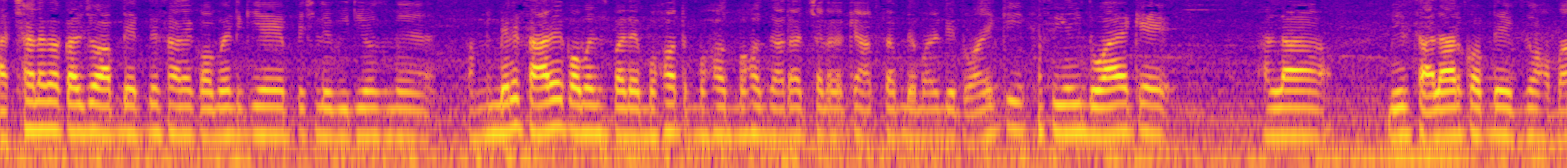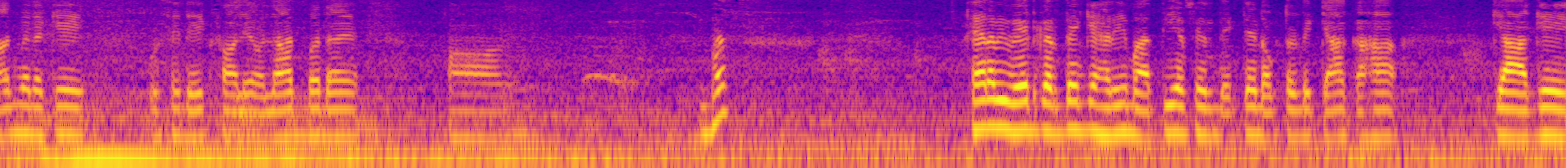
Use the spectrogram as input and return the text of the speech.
अच्छा लगा कल जो आपने इतने सारे कमेंट किए पिछले वीडियोस में। हमने, मेरे सारे कमेंट्स पढ़े, बहुत बहुत बहुत ज़्यादा अच्छा लगा कि आप सबने हमारे लिए दुआएँ की। बस यही दुआ है कि अल्लाह मीर सालार को अपने हिफ्ज़ हमान में रखे। उसे नेक साल औलाद बनाए और बस। खैर, अभी वेट करते हैं कि हरीम आती है, फिर देखते हैं डॉक्टर ने क्या कहा, क्या आगे,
